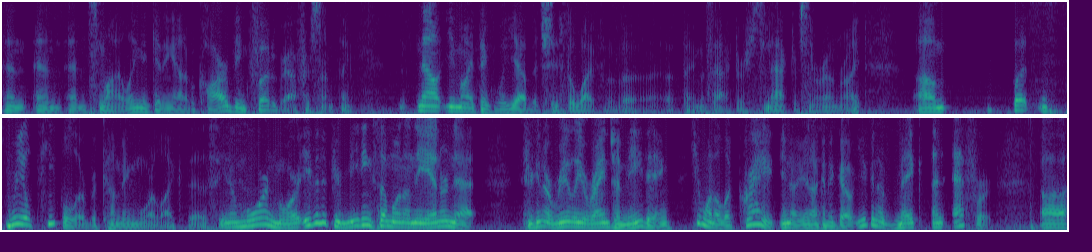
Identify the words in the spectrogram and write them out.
and, and, and smiling and getting out of a car, being photographed or something. Now, you might think, well, yeah, but she's the wife of a, a famous actor. She's an actress in her own right. Um, but real people are becoming more like this. You know, more and more, even if you're meeting someone on the internet, if you're going to really arrange a meeting, you want to look great. You know, you're not going to go, you're going to make an effort. Uh,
